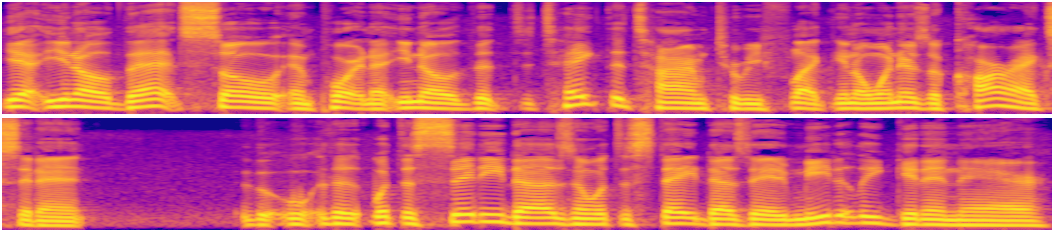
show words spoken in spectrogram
Yeah, you know, that's so important. That, you know, the, to take the time to reflect, you know, when there's a car accident, the, the, what the city does and what the state does, they immediately get in there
